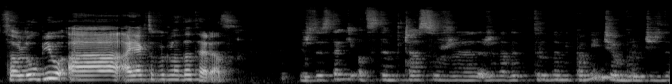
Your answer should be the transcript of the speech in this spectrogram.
Co lubił, a, a jak to wygląda teraz? Wiesz, to jest taki odstęp czasu, że, że nawet trudno mi pamięcią wrócić do,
